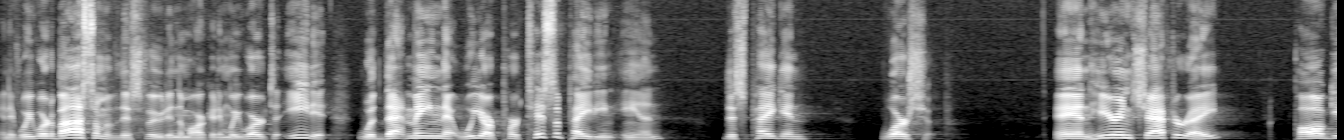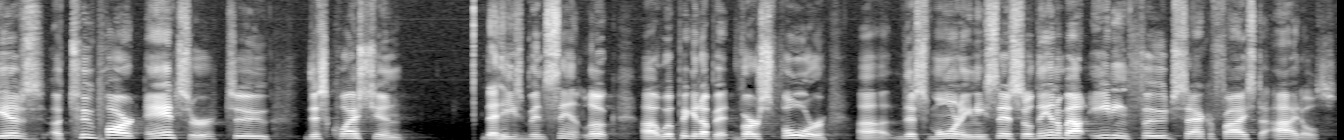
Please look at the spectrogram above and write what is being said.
And if we were to buy some of this food in the market and we were to eat it, would that mean that we are participating in this pagan worship? And here in chapter 8, Paul gives a two part answer to this question that he's been sent. Look, uh, we'll pick it up at verse 4 uh, this morning. He says, So then, about eating food sacrificed to idols,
